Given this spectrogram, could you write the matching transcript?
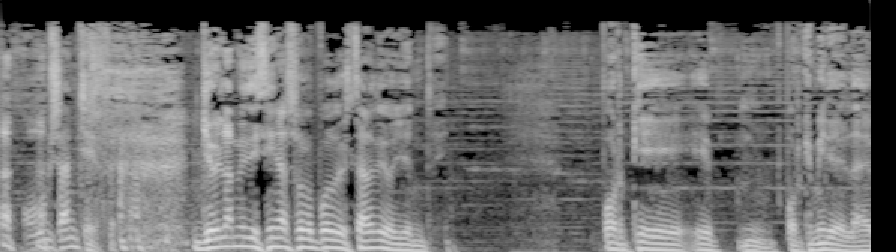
O un Sánchez. Yo en la medicina solo puedo estar de oyente. Porque, eh, porque mire, la,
